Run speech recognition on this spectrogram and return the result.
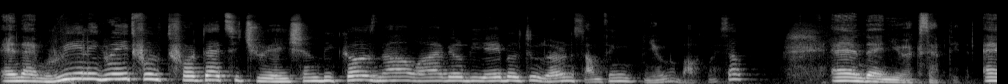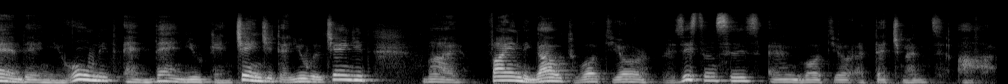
And I'm really grateful for that situation because now I will be able to learn something new about myself. And then you accept it. And then you own it. And then you can change it. And you will change it by finding out what your resistances and what your attachments are.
